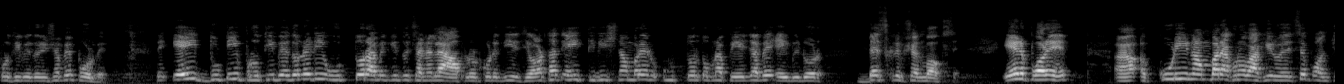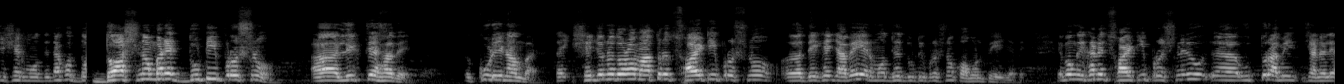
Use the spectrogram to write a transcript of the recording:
প্রতিবেদন হিসেবে পড়বে। এই দুটি প্রতিবেদনেরই উত্তর আমি কিন্তু চ্যানেলে আপলোড করে দিয়েছি। অর্থাৎ এই তিরিশ নম্বরের উত্তর তোমরা পেয়ে যাবে এই ভিডিওর ডেসক্রিপশন বক্সে এরপরে কুড়ি নাম্বার এখনও বাকি রয়েছে, পঞ্চাশের মধ্যে। দেখো দশ নম্বরের দুটি প্রশ্ন লিখতে হবে, কুড়ি নাম্বার। তাই সেজন্য তোমরা মাত্র ছয়টি প্রশ্ন দেখে যাবে, এর মধ্যে দুটি প্রশ্ন কমন পেয়ে যাবে। এবং এখানে ছয়টি প্রশ্নেরও উত্তর আমি চ্যানেলে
